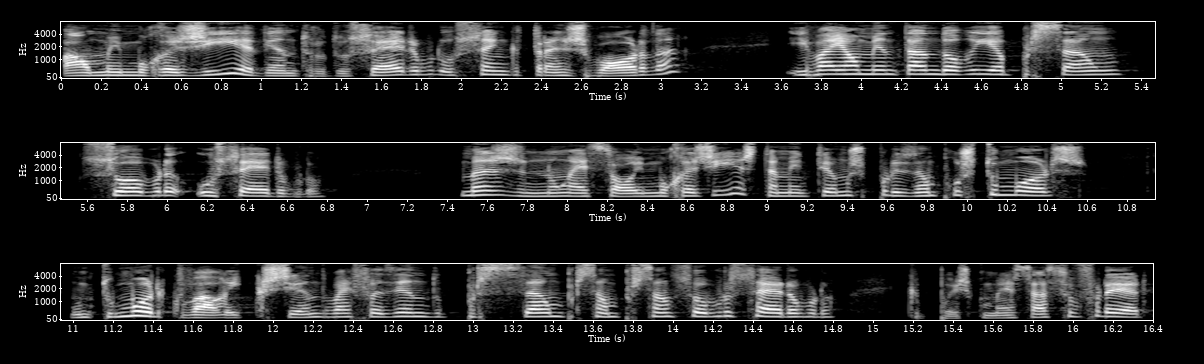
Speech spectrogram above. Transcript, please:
há uma hemorragia dentro do cérebro, o sangue transborda e vai aumentando ali a pressão sobre o cérebro. Mas não é só hemorragias, também temos, por exemplo, os tumores. Um tumor que vai ali crescendo vai fazendo pressão, pressão, pressão sobre o cérebro, que depois começa a sofrer.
